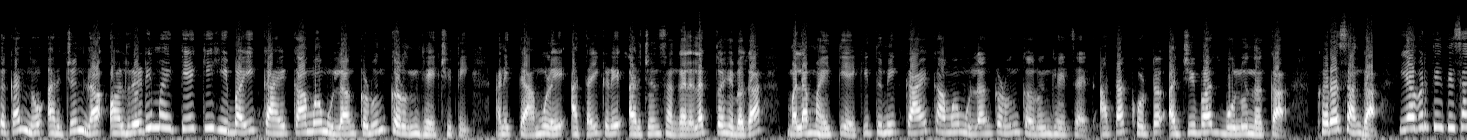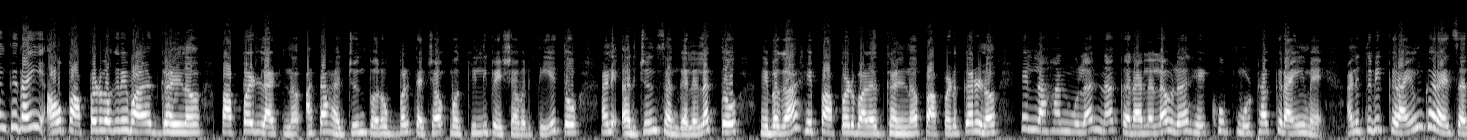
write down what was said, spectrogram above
शिक्षकांनो अर्जुनला ऑलरेडी माहिती आहे की ही बाई काय कामं मुलांकडून करून घ्यायची ती. आणि त्यामुळे आता इकडे अर्जुन सांगायला लागतो हे बघा मला माहिती आहे की तुम्ही काय कामं मुलांकडून करून घ्यायचं आहेत आता खोटं अजिबात बोलू नका. खरं सांगा यावरती ती सांगते नाही अहो पापड वगैरे वाळत घालणं पापड लाटणं आता अर्जुन बरोबर त्याच्या वकिली पेशावरती येतो आणि अर्जुन सांगायला लागतो हे बघा हे पापड वाळत घालणं पापड करणं हे लहान मुलांना करायला लावलं हे खूप मोठा क्राईम आहे. आणि तुम्ही क्राईम करायचात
